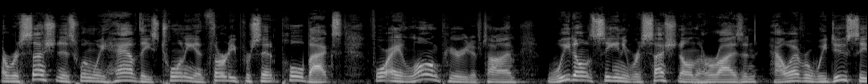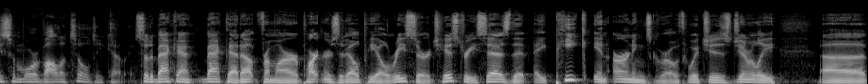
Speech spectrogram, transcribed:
A recession is when we have these 20 and 30% pullbacks for a long period of time. We don't see any recession on the horizon. However, we do see some more volatility coming. So to back back that up from our partners at LPL Research, history says that a peak in earnings growth, which is generally uh,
